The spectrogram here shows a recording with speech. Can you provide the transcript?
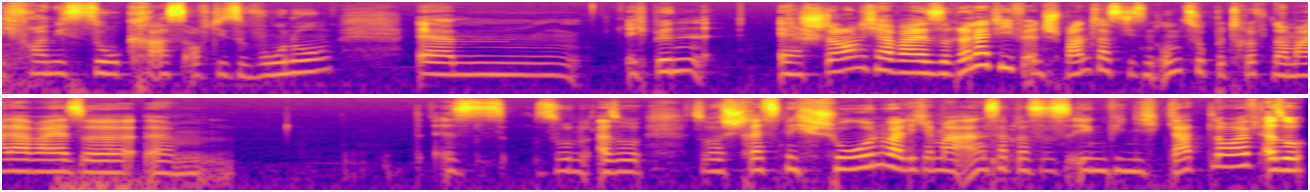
ich freue mich so krass auf diese Wohnung. Ähm, ich bin erstaunlicherweise relativ entspannt, was diesen Umzug betrifft. Normalerweise ähm, ist so, also sowas stresst mich schon, weil ich immer Angst habe, dass es irgendwie nicht glatt läuft. Also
